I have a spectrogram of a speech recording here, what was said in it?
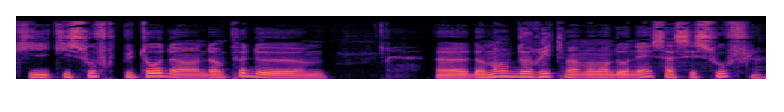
qui, qui souffre plutôt d'un peu de euh, d'un manque de rythme à un moment donné, ça s'essouffle.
